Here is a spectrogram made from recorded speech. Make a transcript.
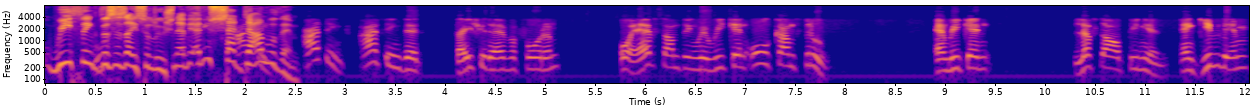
We think this is a solution. Have you, have you sat I down think- with them? I think I think that they should have a forum or have something where we can all come through and we can lift our opinion and give them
